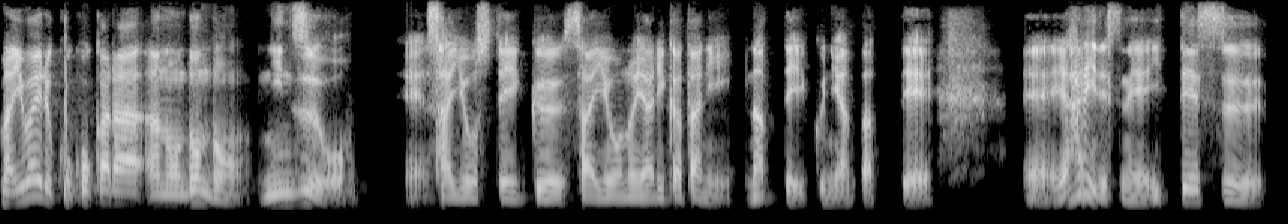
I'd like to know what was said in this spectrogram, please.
まあ、いわゆるここから、あの、どんどん人数を採用していく採用のやり方になっていくにあたって、やはりですね、一定数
